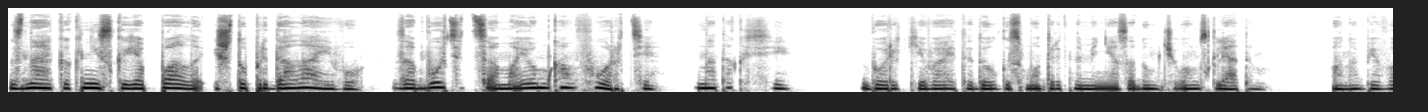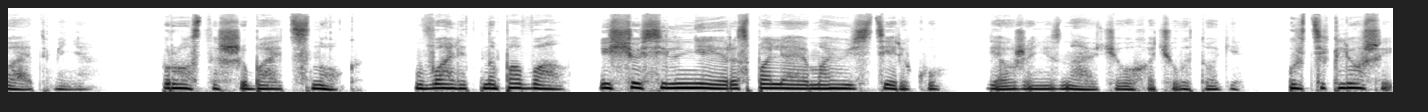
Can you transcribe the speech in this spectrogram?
зная, как низко я пала и что предала его, заботиться о моем комфорте на такси. Боря кивает и долго смотрит на меня задумчивым взглядом. Он убивает меня. Просто сшибает с ног, валит на повал, еще сильнее распаляя мою истерику. Я уже не знаю, чего хочу в итоге. Уйти к Лёше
